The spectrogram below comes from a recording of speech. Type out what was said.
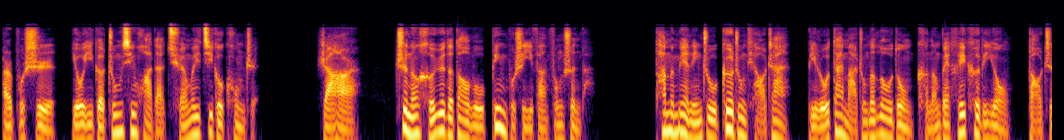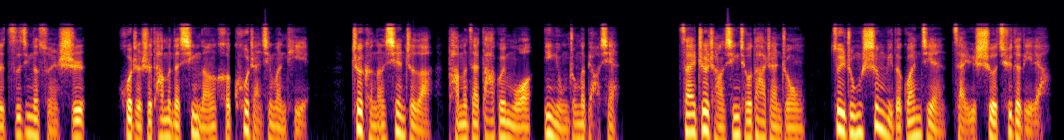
而不是由一个中心化的权威机构控制。然而，智能合约的道路并不是一帆风顺的，他们面临住各种挑战，比如代码中的漏洞可能被黑客利用，导致资金的损失，或者是他们的性能和扩展性问题，这可能限制了他们在大规模应用中的表现。在这场星球大战中，最终胜利的关键在于社区的力量。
